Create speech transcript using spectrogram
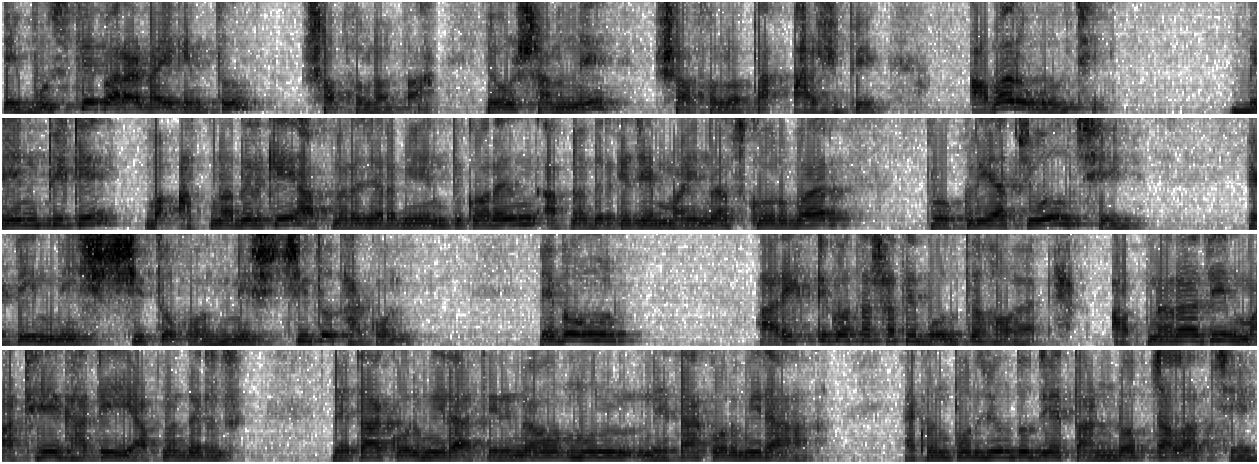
এই বুঝতে পারাটাই কিন্তু সফলতা এবং সামনে সফলতা আসবে। আবারও বলছি, বিএনপিকে বা আপনাদেরকে, আপনারা যারা বিএনপি করেন, আপনাদেরকে যে মাইনাস করবার প্রক্রিয়া চলছে, এটি নিশ্চিত হন, নিশ্চিত থাকুন। এবং আরেকটি কথা সাথে বলতে হয়, আপনারা যে মাঠে ঘাটে আপনাদের নেতা কর্মীরা তৃণমূল নেতা কর্মীরা এখন পর্যন্ত যে তাণ্ডব চালাচ্ছে,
